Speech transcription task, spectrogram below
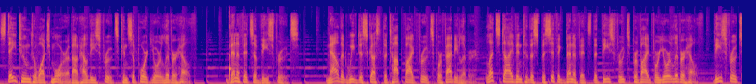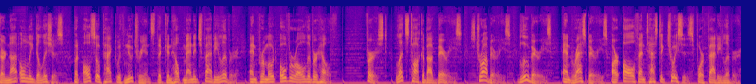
Stay tuned to watch more about how these fruits can support your liver health. Benefits of these fruits. Now that we've discussed the top 5 fruits for fatty liver, let's dive into the specific benefits that these fruits provide for your liver health. These fruits are not only delicious, but also packed with nutrients that can help manage fatty liver and promote overall liver health. First, let's talk about berries. Strawberries, blueberries, and raspberries are all fantastic choices for fatty liver.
